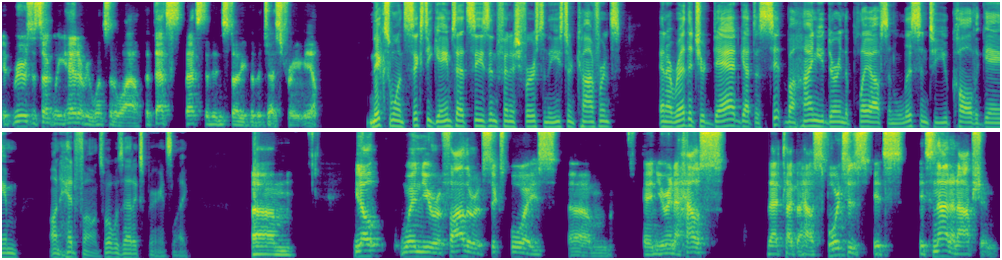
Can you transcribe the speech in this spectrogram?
it rears its ugly head every once in a while. But that's that's the didn't study for the test dream, yeah. Knicks won 60 games that season, finished first in the Eastern Conference. And I read that your dad got to sit behind you during the playoffs and listen to you call the game on headphones. What was that experience like? Um, you know, when you're a father of six boys um, and you're in a house, that type of house, sports is it's it's not an option;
